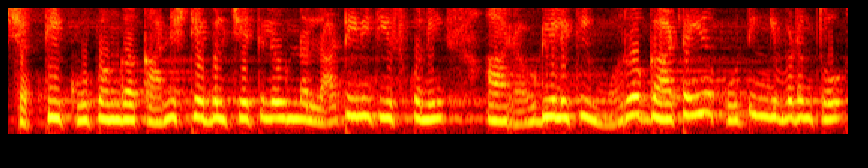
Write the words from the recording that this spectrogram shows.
శక్తి కూపంగా కానిస్టేబుల్ చేతిలో ఉన్న లాఠీని తీసుకుని ఆ రౌడీలకి మరో ఘాటైన కోటింగ్ ఇవ్వడంతో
